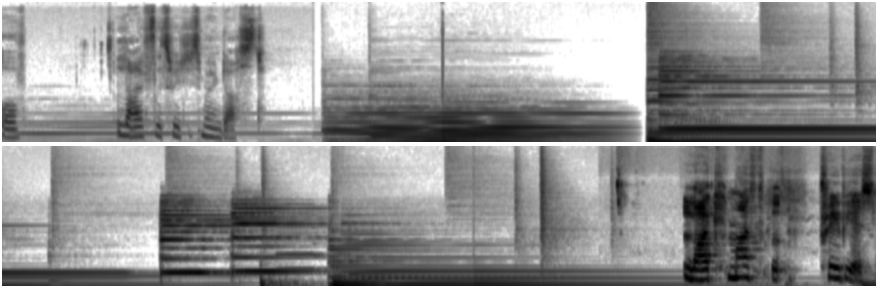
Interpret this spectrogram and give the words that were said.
of Life with Sweetest Moondust. Like my previous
